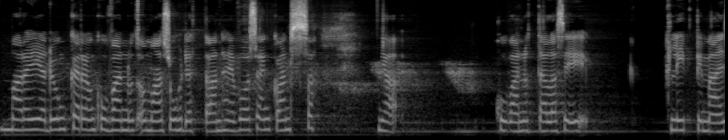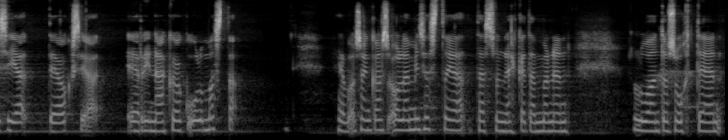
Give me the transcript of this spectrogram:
Maria Dunker on kuvannut omaa suhdettaan hevosen kanssa ja kuvannut tällaisia klippimäisiä teoksia eri näkökulmasta hevosen kanssa olemisesta. Ja tässä on ehkä tämmöinen luontosuhteen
